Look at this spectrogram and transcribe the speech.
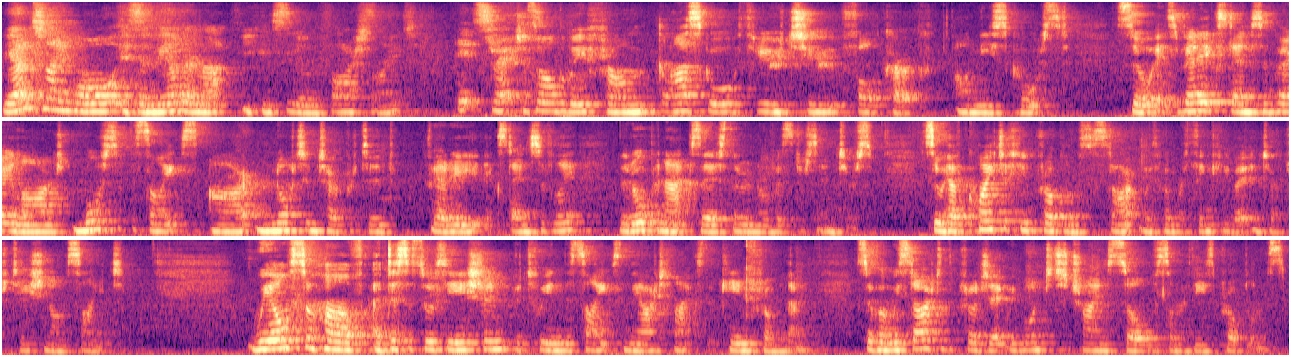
The Antonine Wall is in the other map you can see on the far side. It stretches all the way from Glasgow through to Falkirk on the east coast. So it's very extensive, very large. Most of the sites are not interpreted very extensively. They're open access, there are no visitor centres. So we have quite a few problems to start with when we're thinking about interpretation on site. We also have a disassociation between the sites and the artefacts that came from them. So when we started the project, we wanted to try and solve some of these problems.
